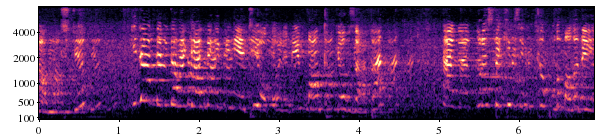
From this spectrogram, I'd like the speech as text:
Kalmak istiyor. Giden de bir daha gelme gibi niyeti yok. Öyle bir mantık yok zaten. Yani burası da kimsenin tapulu malı değil.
